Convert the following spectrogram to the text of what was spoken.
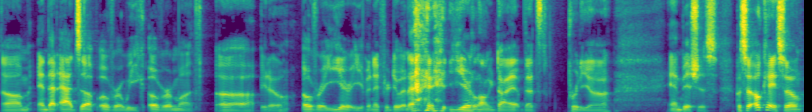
um, and that adds up over a week, over a month, uh, you know, over a year. Even if you're doing a year-long diet, that's pretty uh, ambitious. But so okay, so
